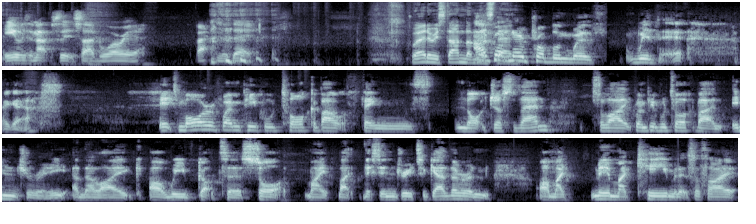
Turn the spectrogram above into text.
he was an absolute cyber warrior back in the day. Where do we stand on this I've got then? no problem with with it. I guess it's more of when people talk about things not just then. So like when people talk about an injury and they're like, "Oh, we've got to sort my like this injury together," and oh my me and my team, and it's just like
